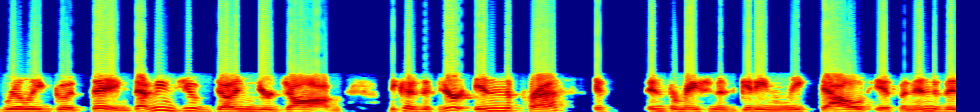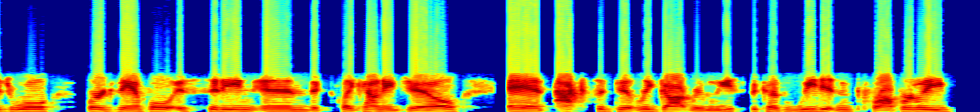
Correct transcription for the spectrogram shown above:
really good thing that means you've done your job because if you're in the press if information is getting leaked out if an individual for example is sitting in the clay county jail and accidentally got released because we didn't properly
